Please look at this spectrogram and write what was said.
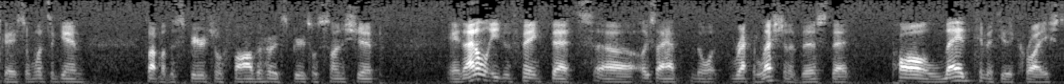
Okay, so once again, talk about the spiritual fatherhood, spiritual sonship. And I don't even think that, uh, at least I have no recollection of this, that Paul led Timothy to Christ.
